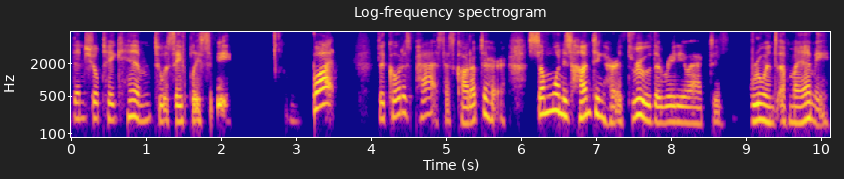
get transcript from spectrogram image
then she'll take him to a safe place to be. But Dakota's past has caught up to her. Someone is hunting her through the radioactive ruins of Miami,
